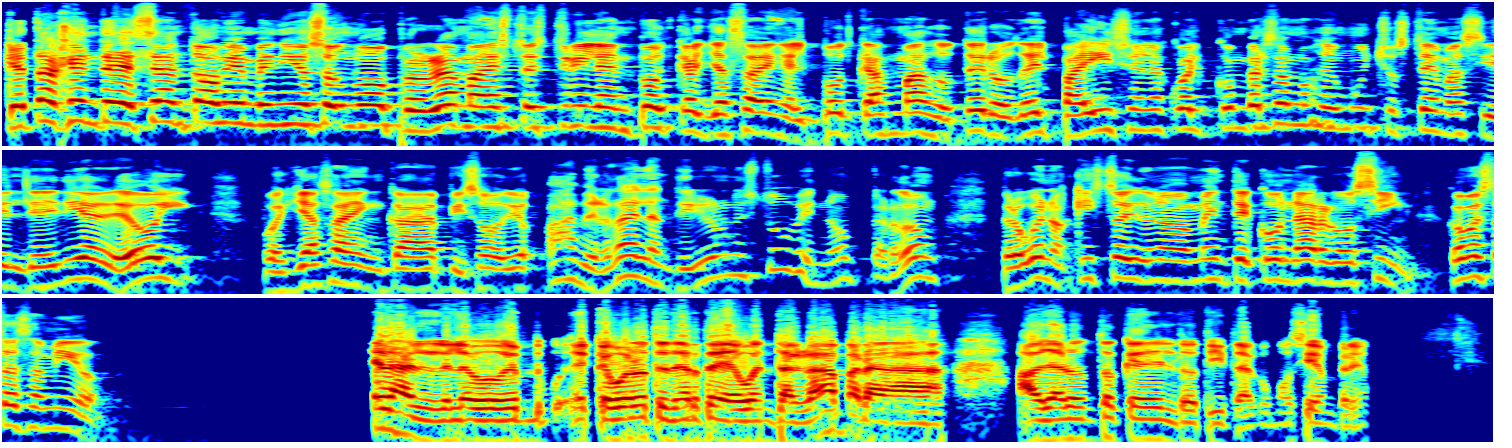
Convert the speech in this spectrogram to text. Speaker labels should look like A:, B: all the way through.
A: ¿Qué tal gente? Sean todos bienvenidos a un nuevo programa. Esto es Triline Podcast, ya saben, el podcast más dotero del país en el cual conversamos de muchos temas y el de día de hoy, pues ya saben, cada episodio... Ah, ¿verdad? El anterior no estuve, ¿no? Perdón. Pero bueno, aquí estoy nuevamente con Argo Sin. ¿Cómo estás, amigo?
B: ¿Qué tal? Lo- Qué bueno tenerte de vuelta acá para hablar un toque del Dotita, como siempre.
